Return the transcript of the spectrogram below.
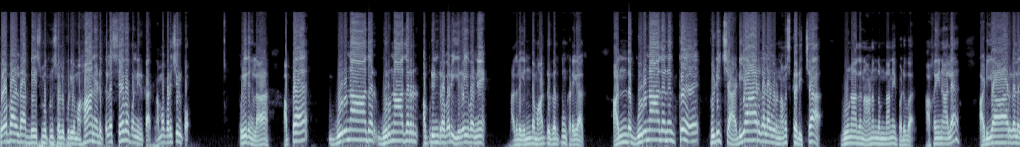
கோபால்ராவ் தேஷ்முக்னு சொல்லக்கூடிய மகான் இடத்துல சேவை பண்ணியிருக்கார். நம்ம படிச்சிருக்கோம். புரியுதுங்களா? அப்ப குருநாதர் குருநாதர் அப்படின்றவர் இறைவனே. அதுல எந்த மாற்று கருத்தும் கிடையாது. அந்த குருநாதனுக்கு பிடிச்ச அடியார்களை ஒரு நமஸ்கரிச்சா குருநாதன் ஆனந்தம் தானே படுவார். ஆகையினால அடியார்களை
